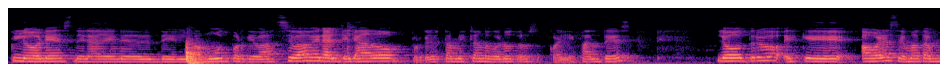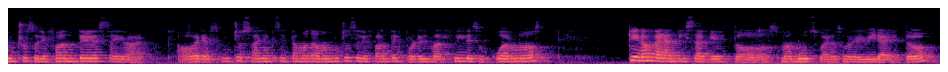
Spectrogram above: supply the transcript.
clones del ADN de- del mamut, porque va, se va a ver alterado porque lo están mezclando con otros, con elefantes. Lo otro es que ahora se matan muchos elefantes, ahora hace muchos años que se están matando muchos elefantes por el marfil de sus cuernos. ¿Qué nos garantiza que estos mamuts van a sobrevivir a esto?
